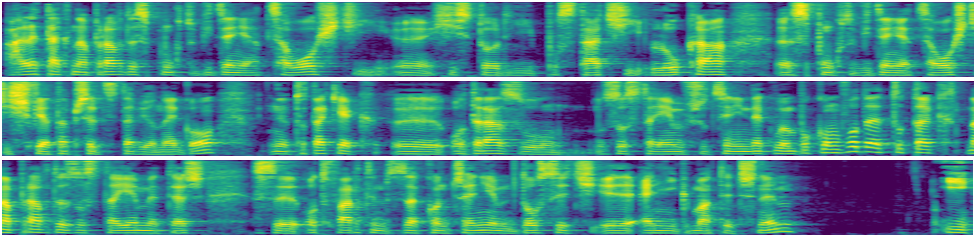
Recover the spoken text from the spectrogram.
Ale tak naprawdę z punktu widzenia całości y, historii postaci Luka, y, z punktu widzenia całości świata przedstawionego, to tak jak od razu zostajemy wrzuceni na głęboką wodę, to tak naprawdę zostajemy też z otwartym zakończeniem, dosyć enigmatycznym. I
